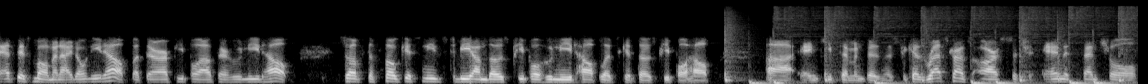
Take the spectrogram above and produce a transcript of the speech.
at this moment, I don't need help, but there are people out there who need help. So if the focus needs to be on those people who need help, let's get those people help uh, and keep them in business because restaurants are such an essential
